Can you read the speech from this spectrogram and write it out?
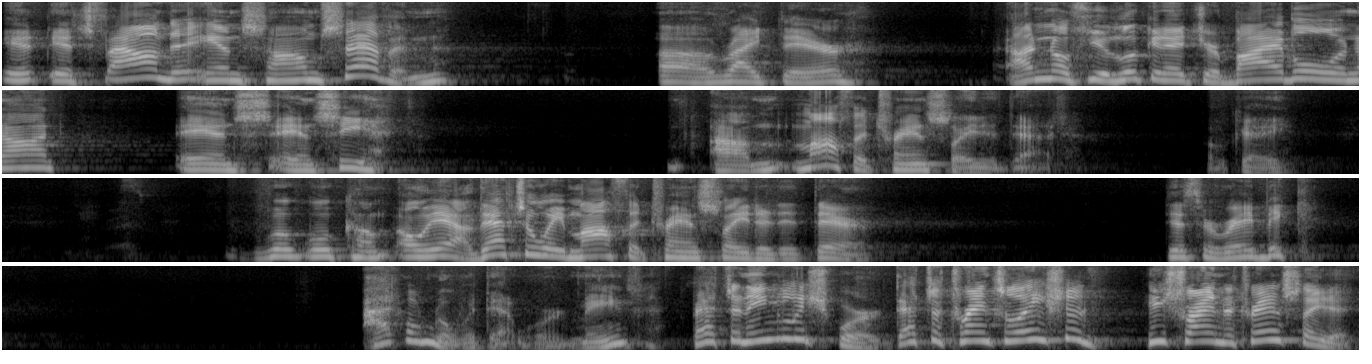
it, it's found in Psalm 7 uh, right there. I don't know if you're looking at your Bible or not and, and see. Um, Moffatt translated that, okay? We'll, we'll come. Oh, yeah, that's the way Moffatt translated it there. Dithyrambic? I don't know what that word means. That's an English word. That's a translation. He's trying to translate it.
